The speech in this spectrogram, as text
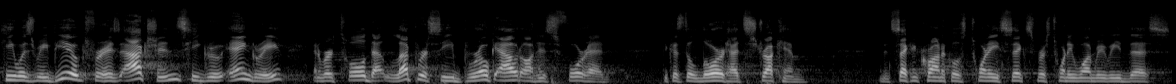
he was rebuked for his actions, he grew angry and we're told that leprosy broke out on his forehead because the Lord had struck him. And in 2 Chronicles 26, verse 21, we read this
